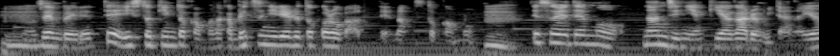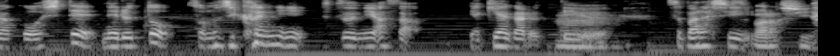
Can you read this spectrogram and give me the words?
うん。のを全部入れて、イースト菌とかもなんか別に入れるところがあってナッツとかも。うん。でそれでもう何時に焼き上がるみたいな予約をして寝るとその時間に普通に朝焼き上がるっていう、うん。素晴らしい。素晴らしいね。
